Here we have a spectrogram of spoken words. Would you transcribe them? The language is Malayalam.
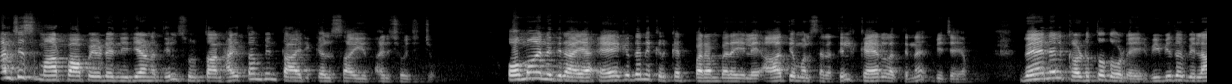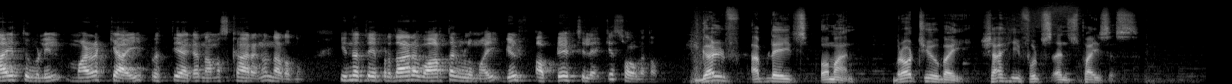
ഫ്രാൻസിസ് മാർപ്പാപ്പയുടെ നിര്യാണത്തിൽ സുൽത്താൻ ഹൈത്തം ബിൻ താരിഖൽ സയ്യിദ് അനുശോചിച്ചു ഒമാനെതിരായ ഏകദിന ക്രിക്കറ്റ് പരമ്പരയിലെ ആദ്യ മത്സരത്തിൽ കേരളത്തിന് വിജയം. വേനൽ കടുത്തതോടെ വിവിധ വിലായത്തുകളിൽ മഴയ്ക്കായി പ്രത്യേക നമസ്കാരങ്ങൾ നടന്നു. ഇന്നത്തെ പ്രധാന വാർത്തകളുമായി ഗൾഫ് അപ്ഡേറ്റ്സിലേക്ക് സ്വാഗതം. Gulf updates Oman brought you by Shahi foods and spices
